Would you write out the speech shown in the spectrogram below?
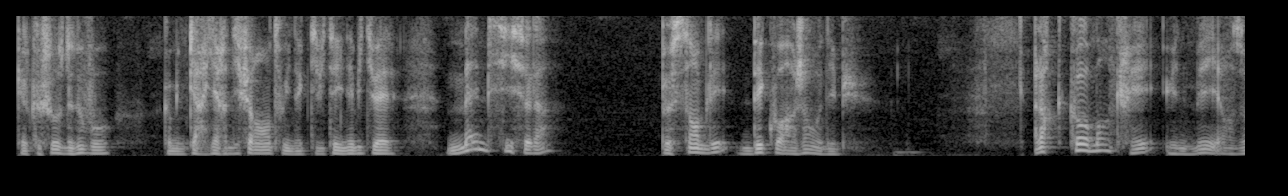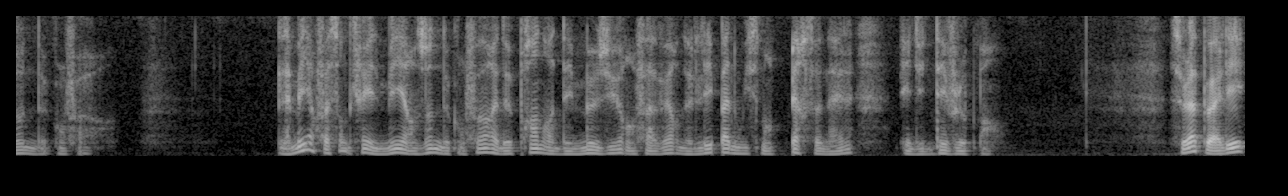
quelque chose de nouveau, comme une carrière différente ou une activité inhabituelle, même si cela peut sembler décourageant au début. Alors comment créer une meilleure zone de confort? La meilleure façon de créer une meilleure zone de confort est de prendre des mesures en faveur de l'épanouissement personnel et du développement. Cela peut aller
